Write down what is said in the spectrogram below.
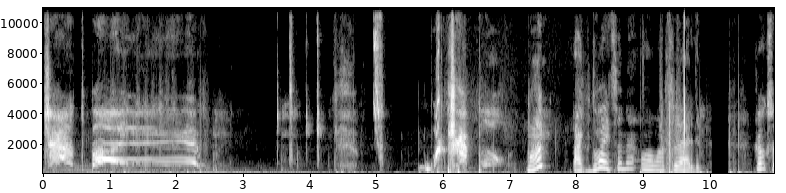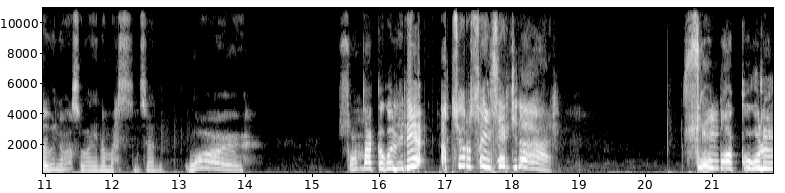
Chat boy. Lan. Bak dua et sana avansı verdim. Yoksa beni asla yenemezsin sen. Vay. Son dakika golleri atıyoruz sayın seyirciler. Son dakika golü.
